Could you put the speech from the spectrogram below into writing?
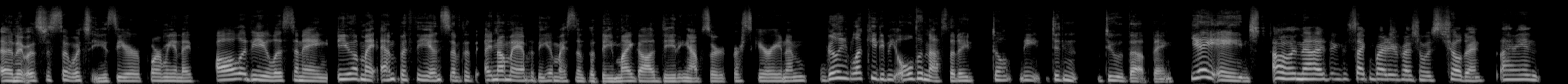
and it was just so much easier for me. And I, all of you listening, you have my empathy and sympathy. I know my empathy and my sympathy. My God, dating apps are, are scary. And I'm really lucky to be old enough that I don't need, didn't do that thing. Yay, aged. Oh, and then I think the second part of your question was children. I mean,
